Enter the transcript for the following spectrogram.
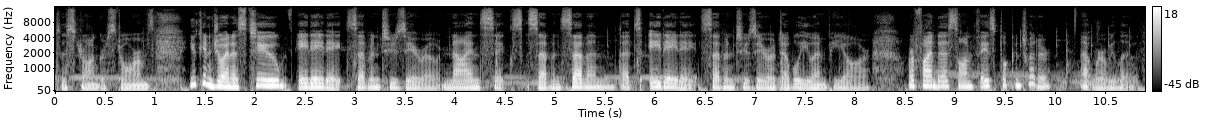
to stronger storms. You can join us too, 888-720-9677. That's 888-720-WNPR. Or find us on Facebook and Twitter at Where We Live.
